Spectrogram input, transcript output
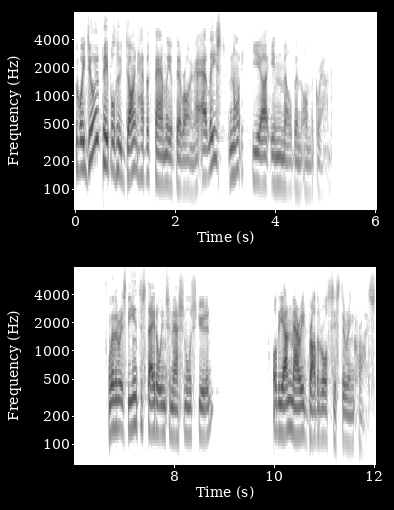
But we do have people who don't have a family of their own, at least not here in Melbourne on the ground whether it's the interstate or international student, or the unmarried brother or sister in Christ.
